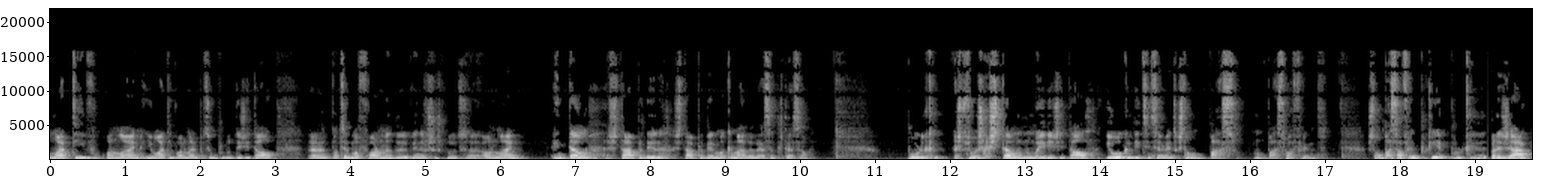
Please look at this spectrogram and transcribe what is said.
um ativo online, e um ativo online pode ser um produto digital, ah, pode ser uma forma de vender os seus produtos ah, online, então está a perder, está a perder uma camada dessa proteção. Porque as pessoas que estão no meio digital, eu acredito sinceramente que estão um passo, um passo à frente. Estão um passo à frente porquê? Porque, para já,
